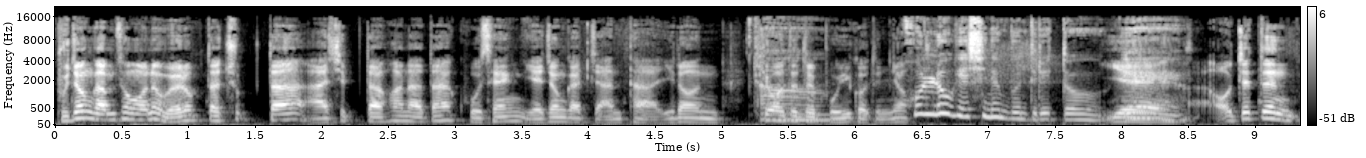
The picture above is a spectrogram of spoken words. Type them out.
부정 감성어는 외롭다, 춥다, 아쉽다, 화나다, 고생, 예전 같지 않다 이런 키워드들 아. 보이거든요. 홀로 계시는 분들이 또 예. 예. 어쨌든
